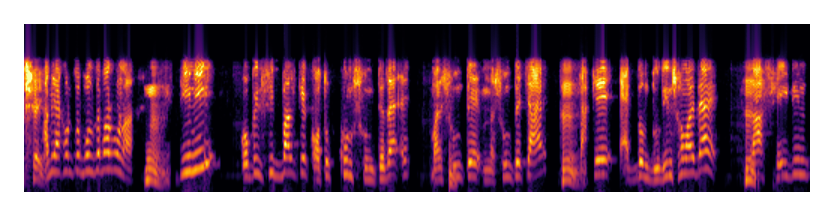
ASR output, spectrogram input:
সেই। আমি এখন তো বলতে পারব না। তিনি কপিল সিব্বালকে কতক্ষণ শুনতে দেয় মানে শুনতে শুনতে চায় তাকে একদম দুদিন সময় দেয় না সেই দিন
